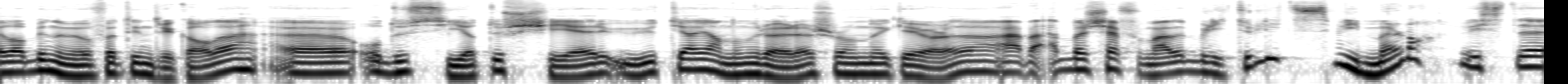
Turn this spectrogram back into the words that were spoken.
da begynner vi å få et inntrykk av det. Eh, og du sier at du ser ut ja, gjennom røret, selv om du ikke gjør det. Jeg, jeg bare ser for meg, det blir ikke litt svimmel, da? Hvis det,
